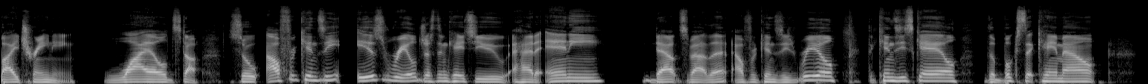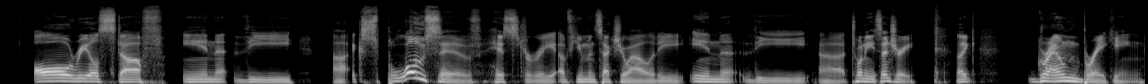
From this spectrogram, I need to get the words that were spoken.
by training. Wild stuff. So Alfred Kinsey is real, just in case you had any doubts about that. Alfred Kinsey's real. The Kinsey scale, the books that came out, all real stuff in the uh, explosive history of human sexuality in the uh, 20th century. Like groundbreaking,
